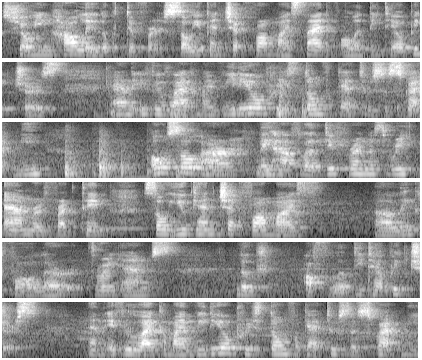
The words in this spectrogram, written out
showing how they look different. So you can check from my site for the detailed pictures. And if you like my video please don't forget to subscribe me. Also uh, they have the different 3M refractive so you can check from my uh, link for the 3Ms look of the detailed pictures. And if you like my video, please don't forget to subscribe me.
